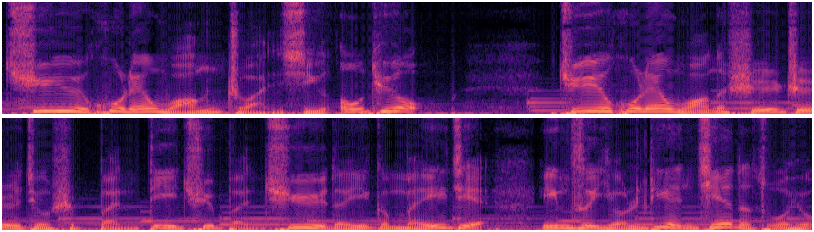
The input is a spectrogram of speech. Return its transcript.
区域互联网转型 O2O。区域互联网的实质就是本地区、本区域的一个媒介，因此有链接的作用。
